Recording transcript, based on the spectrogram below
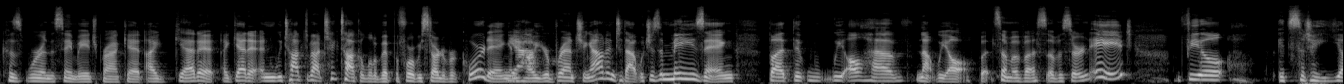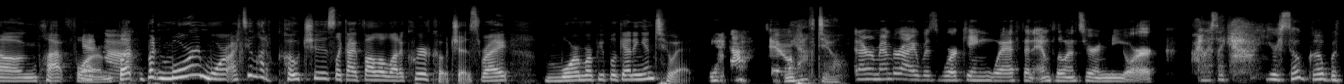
because we're in the same age bracket. I get it. I get it. And we talked about TikTok a little bit before we started recording and yeah. how you're branching out into that, which is amazing. But that we all have, not we all, but some of us of a certain age feel, oh, it's such a young platform yeah. but but more and more i see a lot of coaches like i follow a lot of career coaches right? More and more people getting into it. We have to. We have to. And i remember i was working with an influencer in new york. I was like ah, you're so good with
